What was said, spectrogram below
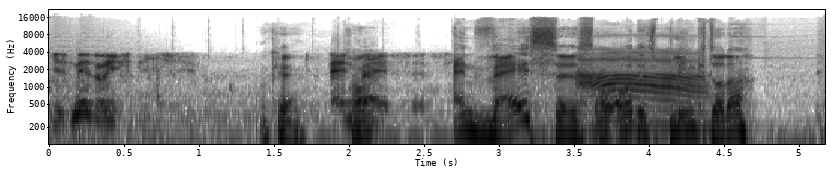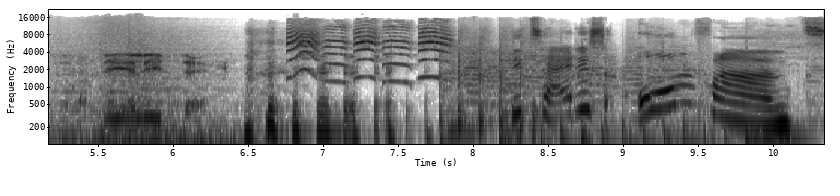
Ist nicht richtig. Okay. Ein So. weißes. Ein weißes, Ah. aber das blinkt, oder? Die Elite. Die Zeit ist um, Franz.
